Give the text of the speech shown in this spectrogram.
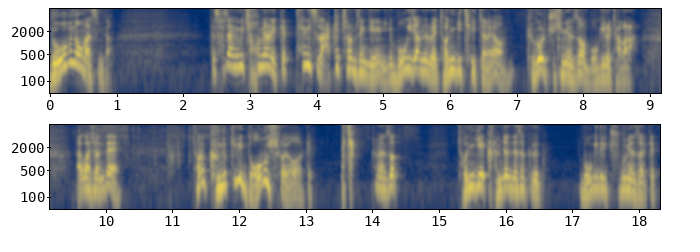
너무너무 많습니다. 그 사장님이 처음에는 이렇게 테니스 라켓처럼 생긴 이게 모기 잡는 왜 전기체 있잖아요. 그걸 주시면서 모기를 잡아라. 라고 하셨는데 저는 그 느낌이 너무 싫어요. 이렇게 바짝 하면서 전기에 감전돼서 그 모기들이 죽으면서 이렇게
